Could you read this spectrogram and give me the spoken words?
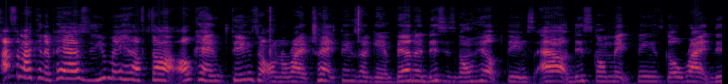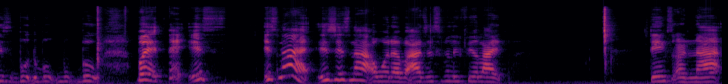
I feel like in the past you may have thought, okay, things are on the right track, things are getting better, this is gonna help things out, this gonna make things go right, this boot boot boot boot. But it's it's not. It's just not or whatever. I just really feel like things are not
